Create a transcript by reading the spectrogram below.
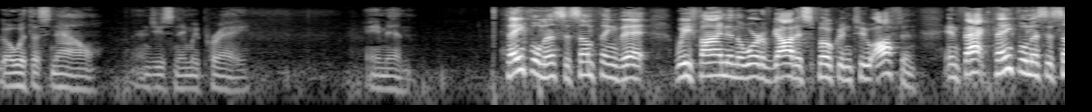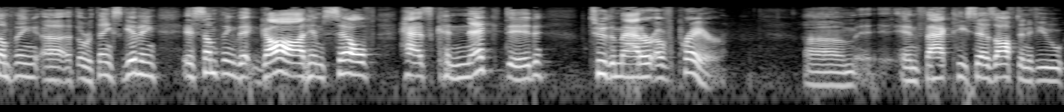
Go with us now. In Jesus' name we pray. Amen. Thankfulness is something that we find in the Word of God is spoken to often. In fact, thankfulness is something, uh, or thanksgiving is something that God Himself has connected to the matter of prayer. Um, in fact, He says often, if you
